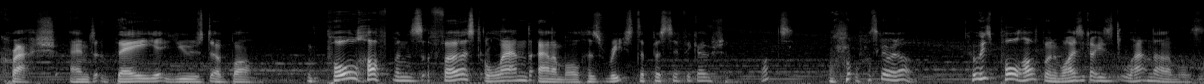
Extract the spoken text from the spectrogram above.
crash and they used a bomb. Paul Hoffman's first land animal has reached the Pacific Ocean. What? What's going on? Who is Paul Hoffman? Why has he got his land animals?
